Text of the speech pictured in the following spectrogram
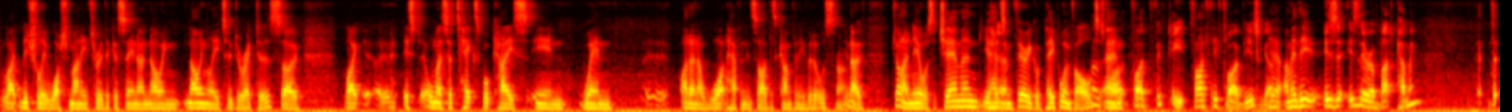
like literally wash money through the casino knowing knowingly to directors. So like uh, it's almost a textbook case in when uh, I don't know what happened inside this company, but it was right. you know. John O'Neill was the chairman. You had yeah. some very good people involved. And 550. 550. Five years ago. Yeah, I mean, the, is is there a butt coming? The,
